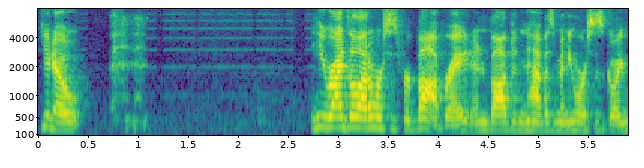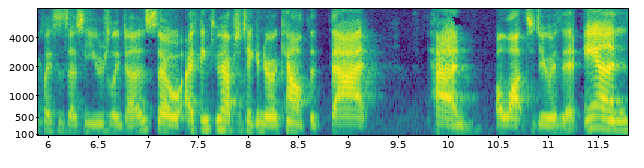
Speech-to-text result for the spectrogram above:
you know, he rides a lot of horses for Bob, right? And Bob didn't have as many horses going places as he usually does. So I think you have to take into account that that had a lot to do with it. And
